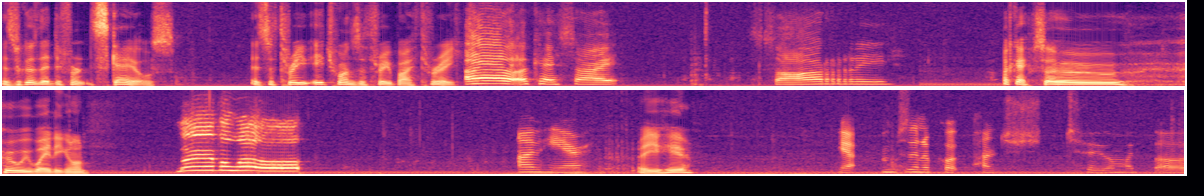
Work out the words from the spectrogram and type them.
is because they're different scales. It's a three. Each one's a three by three. Oh, okay. Sorry. Sorry. Okay, so who are we waiting on? Level up! I'm here. Are you here? Yeah, I'm just gonna put punch two on my bow.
